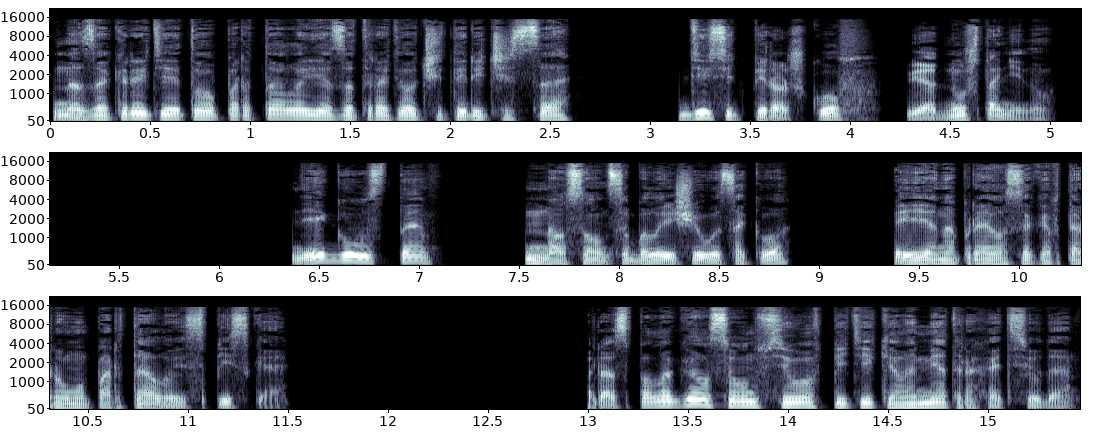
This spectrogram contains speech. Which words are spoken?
На закрытие этого портала я затратил 4 часа, 10 пирожков и одну штанину. Не густо, но солнце было еще высоко, и я направился ко второму порталу из списка. Располагался он всего в пяти километрах отсюда,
